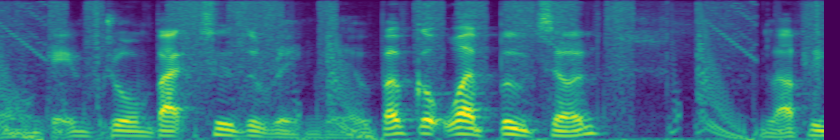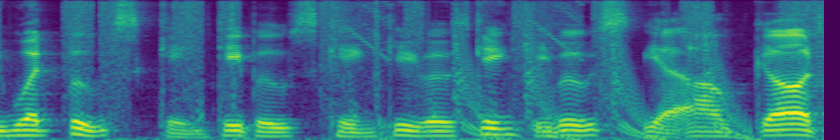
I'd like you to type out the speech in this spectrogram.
oh, I'm getting drawn back to the ring. There. We've both got white boots on. Lovely white boots. Kinky boots, kinky boots, kinky boots. Yeah, oh god.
